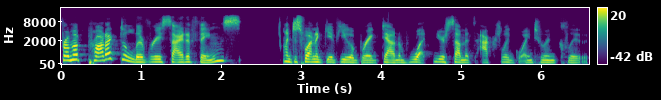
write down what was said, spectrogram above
From a product delivery side of things, I just want to give you a breakdown of what your summit's actually going to include.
